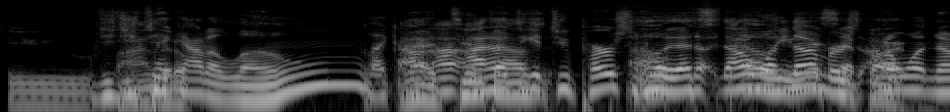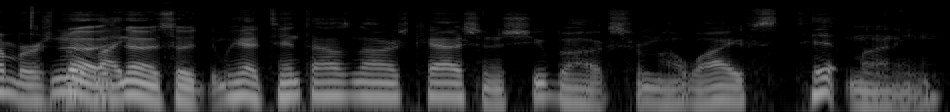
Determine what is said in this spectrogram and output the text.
to. Did you take little- out a loan? Like I, I had I, I don't have to get too personal. Oh, that's- I don't oh, want you missed numbers. I don't want numbers. No, like, no. So we had ten thousand dollars cash in a shoebox from my wife's tip money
